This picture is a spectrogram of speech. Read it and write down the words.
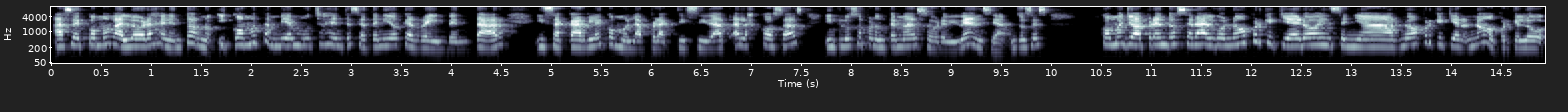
hace cómo valoras el entorno y cómo también mucha gente se ha tenido que reinventar y sacarle como la practicidad a las cosas, incluso por un tema de sobrevivencia. Entonces, cómo yo aprendo a hacer algo, no porque quiero enseñar, no porque quiero, no, porque lo,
